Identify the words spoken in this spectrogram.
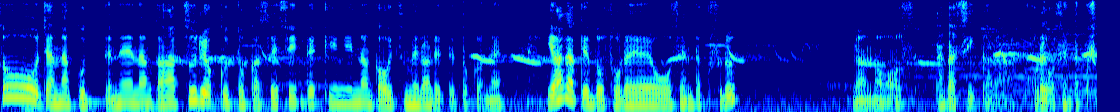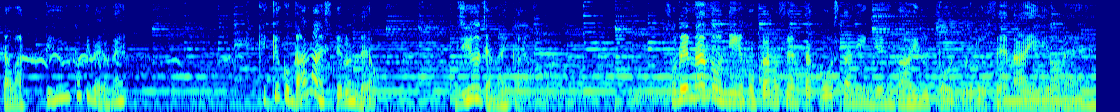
そうじゃなくってねなんか圧力とか精神的になんか追い詰められてとかね嫌だけどそれを選択するあの正しいからこれを選択したわっていう時だよね結局我慢してるんだよ。自由じゃないから。それなのに他の選択をした人間がいると許せないよね。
